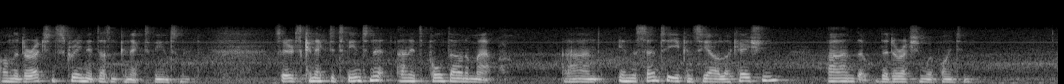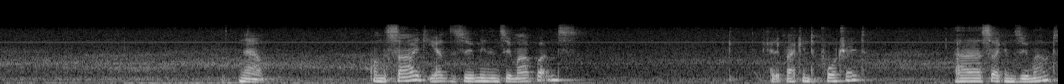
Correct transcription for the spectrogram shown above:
On the direction screen it doesn't connect to the internet. So it's connected to the internet and it's pulled down a map. And in the center you can see our location and the, the direction we're pointing. Now, on the side you have the zoom in and zoom out buttons. Get it back into portrait uh, so I can zoom out.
